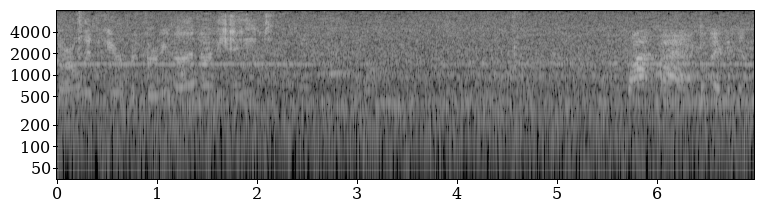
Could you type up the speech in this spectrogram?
garland here for $39.98. Wi-Fi, go back in there.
